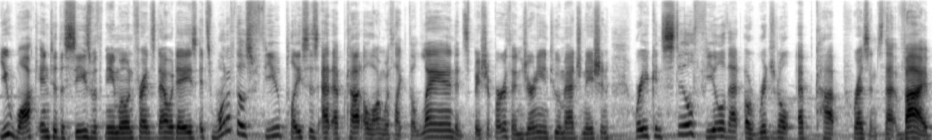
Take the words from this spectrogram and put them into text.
You walk into the seas with Nemo and friends nowadays, it's one of those few places at Epcot, along with like the land and Spaceship Earth and Journey into Imagination, where you can still feel that original Epcot presence, that vibe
